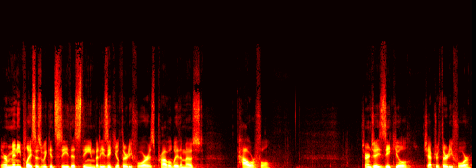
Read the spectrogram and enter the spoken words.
There are many places we could see this theme, but Ezekiel 34 is probably the most powerful. Turn to Ezekiel chapter 34.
